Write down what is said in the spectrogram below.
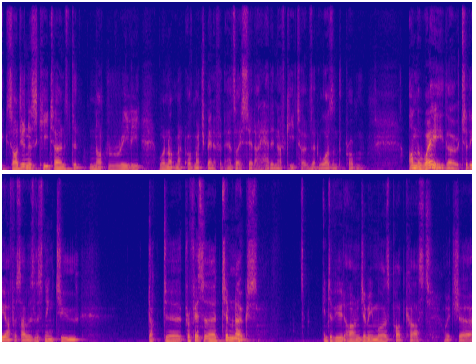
exogenous ketones did not really, were not much, of much benefit. As I said, I had enough ketones. That wasn't the problem. On the way, though, to the office, I was listening to Dr. Professor Tim Noakes interviewed on Jimmy Moore's podcast, which uh,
